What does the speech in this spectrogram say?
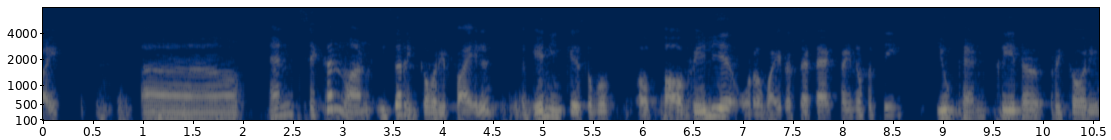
Right? Uh, and second one is the recovery file. Again, in case of a, a power failure or a virus attack kind of a thing, you can create a recovery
